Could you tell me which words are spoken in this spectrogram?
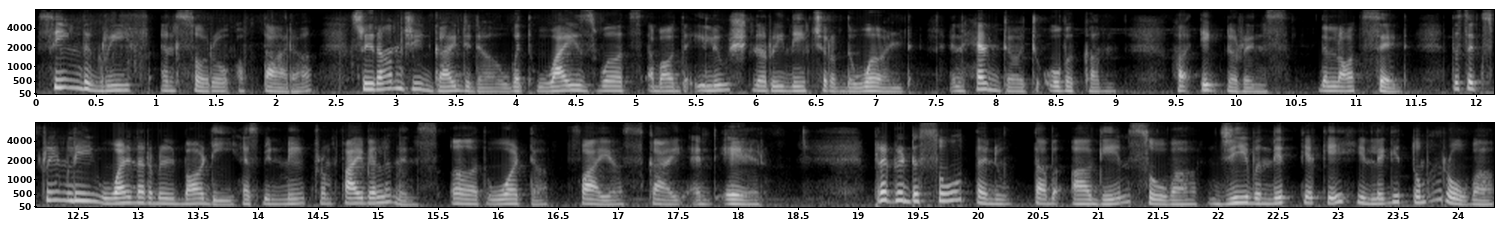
Seeing the grief and sorrow of Tara, Sri Ramji guided her with wise words about the illusionary nature of the world and helped her to overcome her ignorance. The Lord said, This extremely vulnerable body has been made from five elements earth, water, fire, sky, and air. प्रगट सो तनु तब आगेम सोवा जीव नित्य के ही लगे तुम रोवा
